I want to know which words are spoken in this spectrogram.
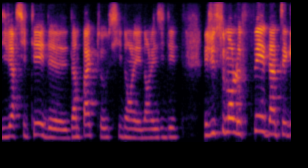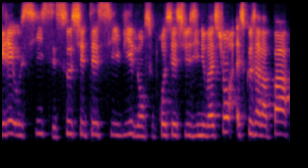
diversité et d'impact aussi dans les, dans les idées. Mais justement, le fait d'intégrer aussi ces sociétés civiles dans ce processus d'innovation, est-ce que ça ne va pas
